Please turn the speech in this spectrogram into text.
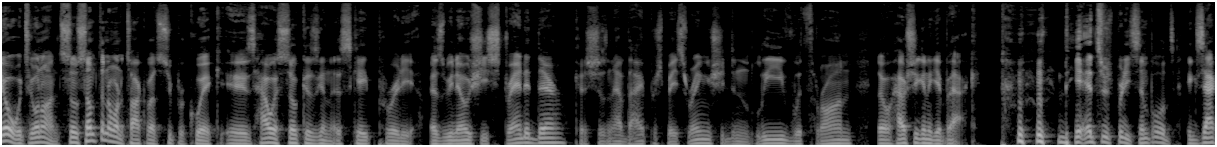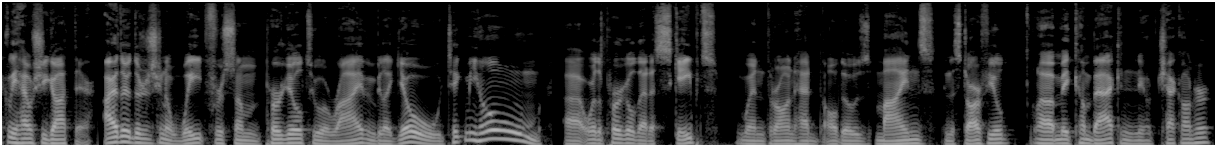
Yo, what's going on? So something I want to talk about super quick is how Ahsoka is going to escape Peridea. As we know, she's stranded there because she doesn't have the hyperspace ring. She didn't leave with Thrawn. So how's she going to get back? the answer is pretty simple. It's exactly how she got there. Either they're just going to wait for some Purrgil to arrive and be like, yo, take me home. Uh, or the Purrgil that escaped when Thrawn had all those mines in the starfield uh, may come back and you know check on her.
